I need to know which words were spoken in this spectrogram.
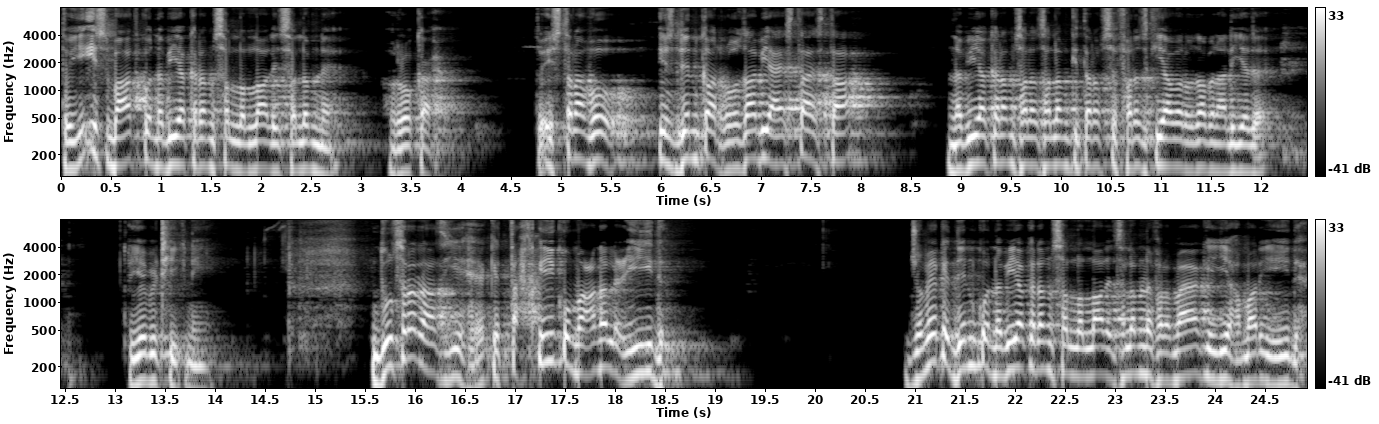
تو یہ اس بات کو نبی اکرم صلی اللہ علیہ وسلم نے روکا ہے۔ تو اس طرح وہ اس دن کا روزہ بھی آہستہ آہستہ نبی اکرم صلی اللہ علیہ وسلم کی طرف سے فرض کیا ہوا روزہ بنا لیا جائے۔ تو یہ بھی ٹھیک نہیں۔ دوسرا راز یہ ہے کہ تحقیق و معن العید۔ جمعے کے دن کو نبی اکرم صلی اللہ علیہ وسلم نے فرمایا کہ یہ ہماری عید ہے۔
